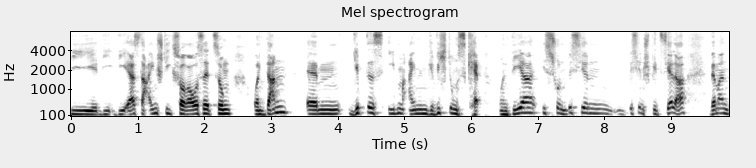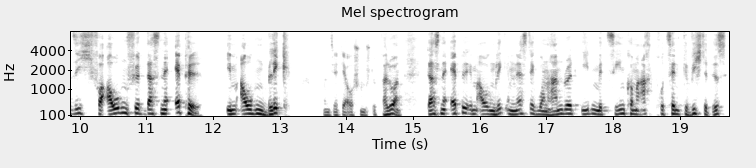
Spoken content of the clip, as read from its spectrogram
die die die erste Einstiegsvoraussetzung und dann ähm, gibt es eben einen Gewichtungscap. Und der ist schon ein bisschen, bisschen spezieller, wenn man sich vor Augen führt, dass eine Apple im Augenblick und sie hat ja auch schon ein Stück verloren, dass eine Apple im Augenblick im Nasdaq 100 eben mit 10,8 Prozent gewichtet ist.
